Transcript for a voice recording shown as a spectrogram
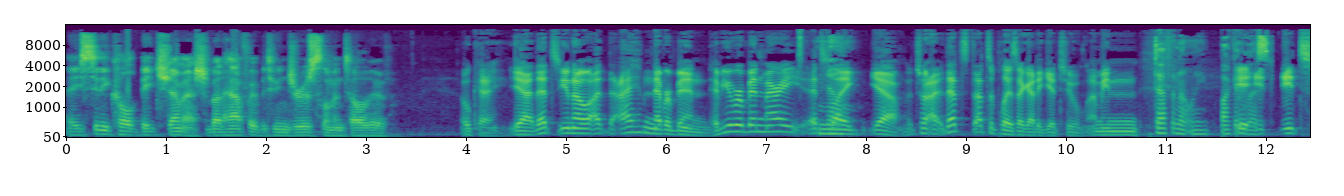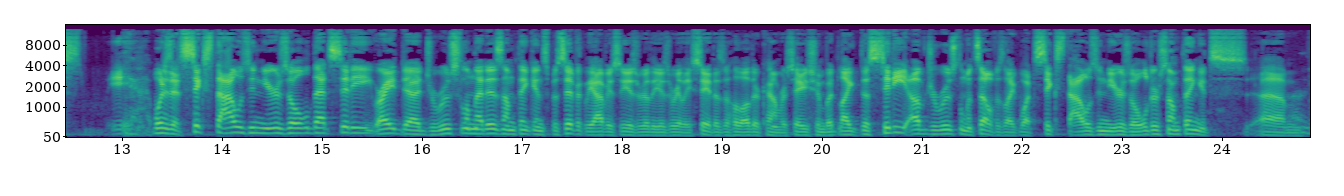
A city called Beit Shemesh, about halfway between Jerusalem and Tel Aviv. Okay, yeah, that's you know I, I have never been. Have you ever been, Mary? It's No. like yeah, it's, I- that's that's a place I got to get to. I mean, Definitely bucket it, list. it, it's what is it? Six thousand years old. That city, right? Uh, Jerusalem. That is. I'm thinking specifically. Obviously, Israeli Israeli state. That's a whole other conversation. But like the city of Jerusalem itself is like what six thousand years old or something. It's um,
